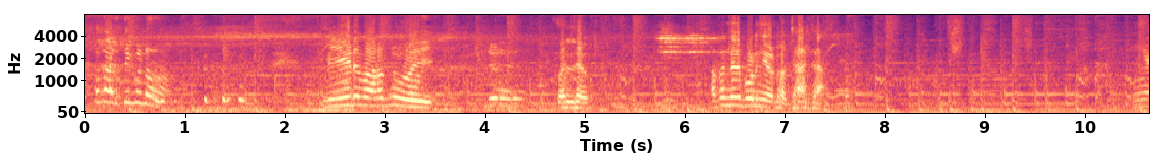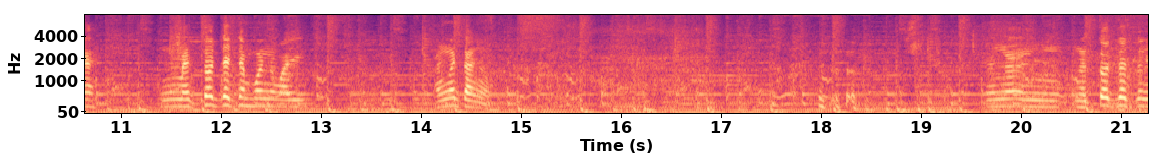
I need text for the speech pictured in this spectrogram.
ഇപ്പൊ നടത്തിക്കൊണ്ടോ? വീട് മറന്നുപോയി. കൊല്ലം. അപ്പൊ എന്തായാലും പൊളിഞ്ഞു കേട്ടോ ടാറ്റ മെത്തോ ചറ്റം പോന്ന വഴി അങ്ങോട്ടാണോ മെത്തോ ചറ്റം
